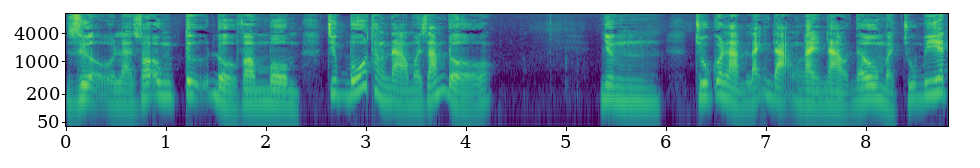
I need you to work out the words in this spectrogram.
rượu là do ông tự đổ vào mồm, chứ bố thằng nào mà dám đổ. Nhưng chú có làm lãnh đạo ngày nào đâu mà chú biết.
